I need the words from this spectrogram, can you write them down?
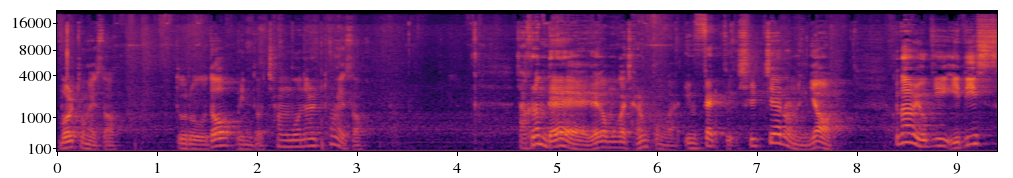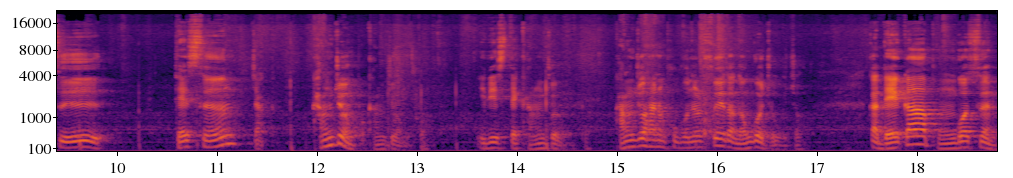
뭘 통해서? through 창문을 통해서. 자 그런데 내가 뭔가 잘못 본 거야. in fact 실제로는요. 그 다음에 여기 it is that은 자 강조용법 강조용법 that 강조용법 강조하는 부분을 수에다 넣은 거죠 그죠? 그러니까 내가 본 것은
